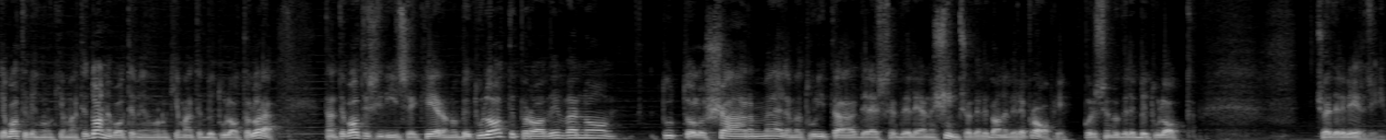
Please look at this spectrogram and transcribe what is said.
che a volte vengono chiamate donne, a volte vengono chiamate Betulot. Allora, tante volte si dice che erano Betulot, però avevano tutto lo charme e la maturità dell'essere delle Anashim, cioè delle donne vere e proprie, pur essendo delle Betulot, cioè delle vergini.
